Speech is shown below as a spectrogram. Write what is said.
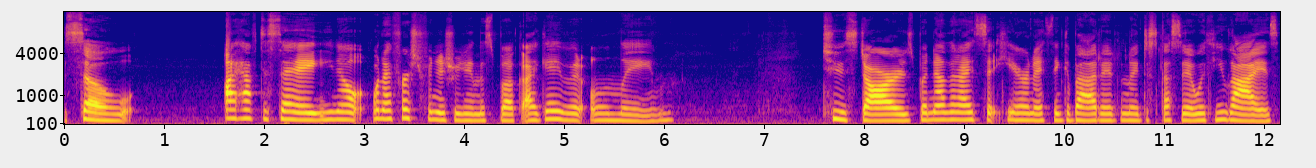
So I have to say, you know, when I first finished reading this book, I gave it only two stars. But now that I sit here and I think about it and I discuss it with you guys,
